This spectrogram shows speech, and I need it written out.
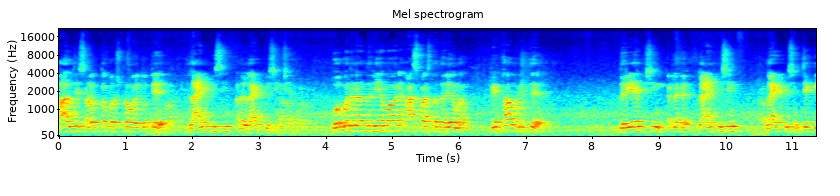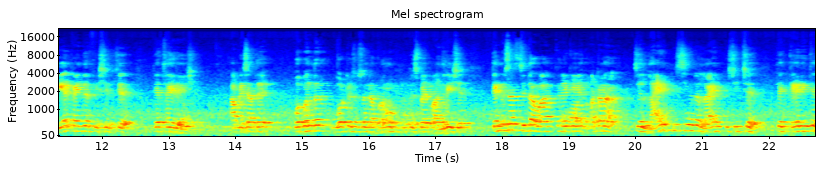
હાલ જે સળગતો પ્રશ્ન હોય તો તે લાઇન ફિશિંગ અને લાઇટ ફિશિંગ છે. પોરબંદરના દરિયામાં અને આસપાસના દરિયામાં બેફામ રીતે દરિયાઈ ફિશિંગ એટલે કે લાઇન ફિશિંગ, લાઇટ ફિશિંગ, જે ગેરકાયદે ફિશિંગ છે તે થઈ રહી છે. આપણી સાથે પોરબંદર બોટ એસોસિએશનના પ્રમુખ મુકેશભાઈ પાંદરી છે. તેની સાથે સીધા વાત કરીએ કે અટાણા જે લાઇટ ફિશિંગ અને લાઇટ ફિશિંગ છે, તે કઈ રીતે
